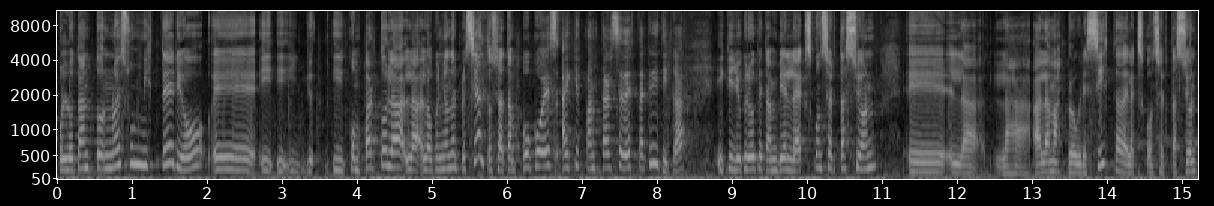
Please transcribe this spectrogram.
Por lo tanto, no es un misterio eh, y, comparto la, opinión del presidente. O sea, tampoco es, hay que espantarse de esta crítica y que yo creo que también la exconcertación, la, la ala más progresista de la exconcertación,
